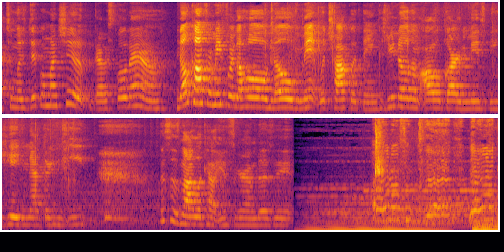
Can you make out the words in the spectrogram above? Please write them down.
got too much dip on my chip. Gotta slow down. Don't come for me for the whole no mint with chocolate thing, because you know them Olive Garden mints be hidden after you eat. This does not look how Instagram does it. I don't forget that I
